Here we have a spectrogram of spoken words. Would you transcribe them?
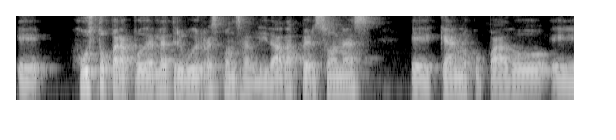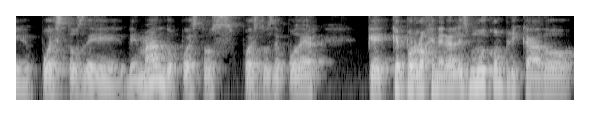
eh, justo para poderle atribuir responsabilidad a personas eh, que han ocupado puestos de, mando, puestos, puestos de poder, que, por lo general es muy complicado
